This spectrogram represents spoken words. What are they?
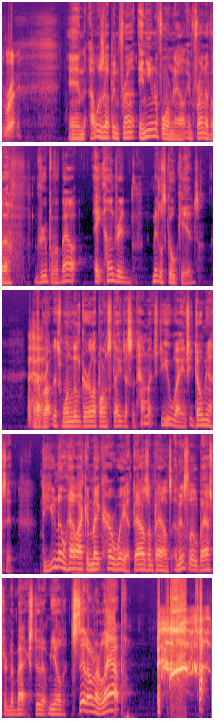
Right. And I was up in front, in uniform now, in front of a group of about 800 middle school kids. And I brought this one little girl up on stage. I said, How much do you weigh? And she told me, I said, Do you know how I can make her weigh a thousand pounds? And this little bastard in the back stood up and yelled, Sit on her lap.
